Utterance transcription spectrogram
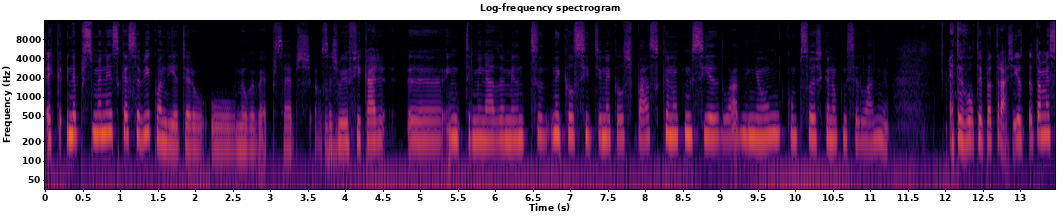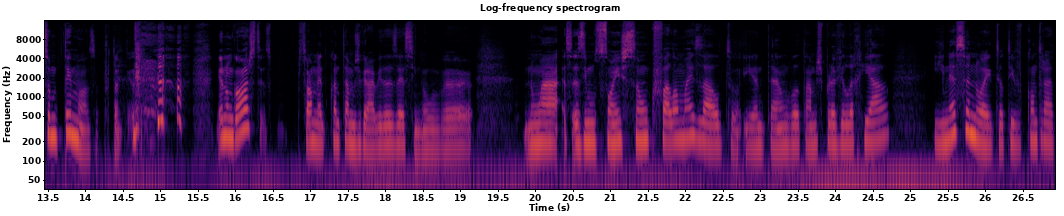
É que ainda por cima nem sequer sabia quando ia ter o, o meu bebê, percebes? Ou seja, eu ia ficar ah, indeterminadamente naquele sítio, naquele espaço que eu não conhecia de lado nenhum, com pessoas que eu não conhecia de lado nenhum. Até voltei para trás. Eu, eu também sou muito teimosa, portanto, eu não gosto, pessoalmente quando estamos grávidas, é assim, eu, eh, não há, as emoções são o que falam mais alto. E então voltámos para Vila Real e nessa noite eu tive contra,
